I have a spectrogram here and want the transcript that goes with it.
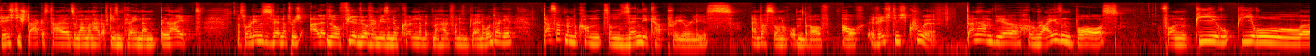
Richtig starkes Teil, solange man halt auf diesem Plane dann bleibt. Das Problem ist, es werden natürlich alle so viel würfeln, wie sie nur können, damit man halt von diesem Plane runtergeht. Das hat man bekommen zum Zendika Pre-Release. Einfach so noch oben drauf. Auch richtig cool. Dann haben wir Horizon Boss von Piru, Piruella.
